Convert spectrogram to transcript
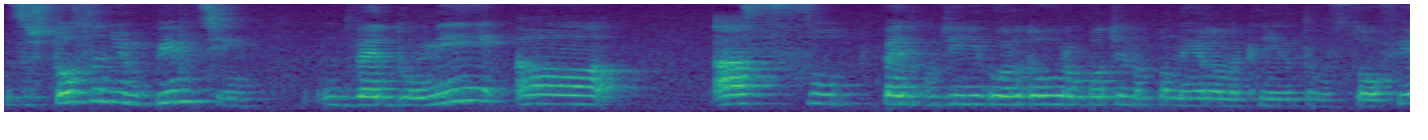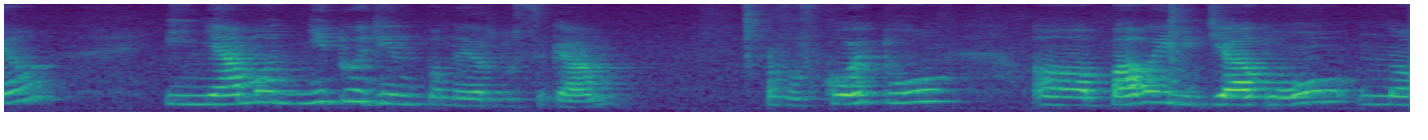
защо са ни любимци? Две думи. А, аз от 5 години горе-долу работя на панера на книгата в София и няма нито един панер до сега, в който а, баба или дядо на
